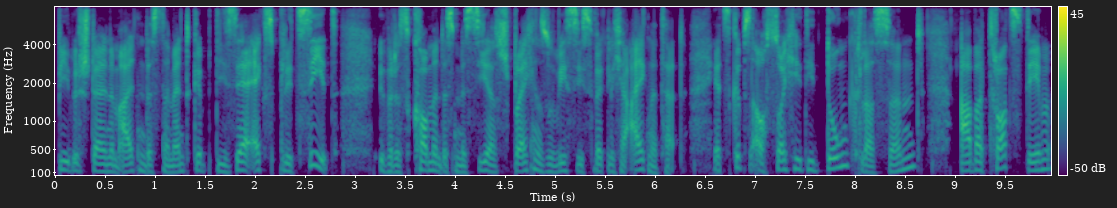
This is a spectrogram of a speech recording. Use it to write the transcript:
Bibelstellen im Alten Testament gibt, die sehr explizit explizit über das Kommen des Messias sprechen, so wie es sich wirklich ereignet hat. Jetzt gibt es auch solche, die dunkler sind, aber trotzdem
